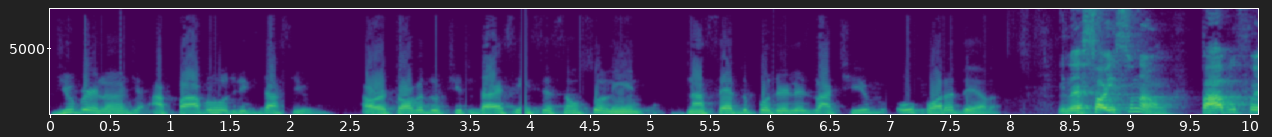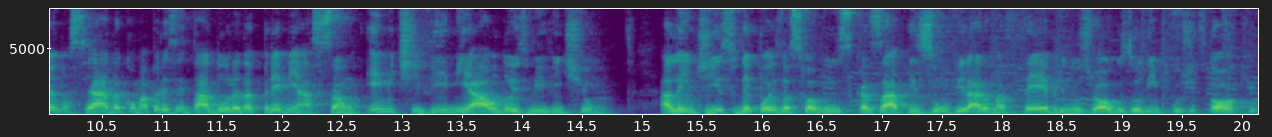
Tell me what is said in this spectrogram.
de Uberlândia a Pablo Rodrigues da Silva a ortoga do título dar-se em sessão solene, na sede do Poder Legislativo ou fora dela. E não é só isso não. Pablo foi anunciada como apresentadora da premiação MTV Miau 2021. Além disso, depois da sua música Zap Zoom virar uma febre nos Jogos Olímpicos de Tóquio,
